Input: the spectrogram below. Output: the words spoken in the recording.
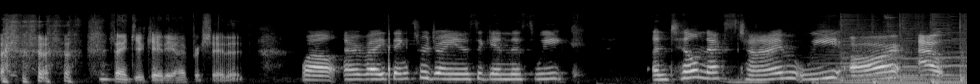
Thank you, Katie. I appreciate it. Well, everybody, thanks for joining us again this week. Until next time, we are out.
